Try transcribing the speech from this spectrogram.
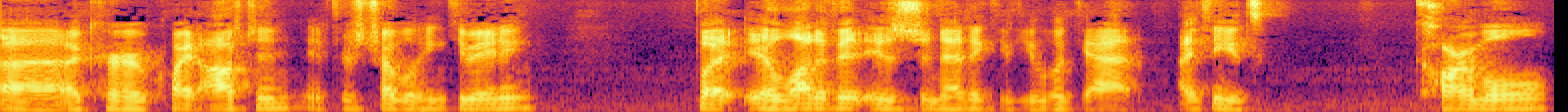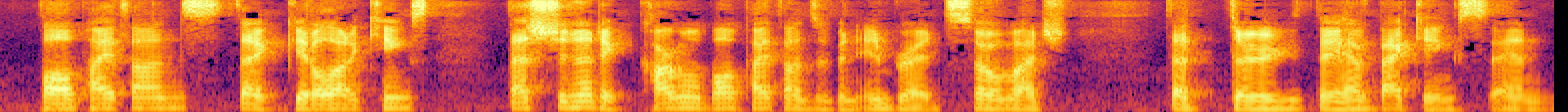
uh, occur quite often if there's trouble incubating, but a lot of it is genetic. If you look at, I think it's caramel ball pythons that get a lot of kinks. That's genetic. Caramel ball pythons have been inbred so much that they they have back kinks, and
